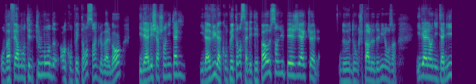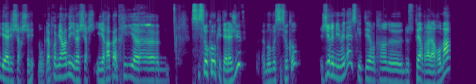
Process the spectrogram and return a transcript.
on va faire monter tout le monde en compétences, hein, globalement. Il est allé chercher en Italie. Il a vu la compétence, elle n'était pas au sein du PSG actuel. Donc je parle de 2011. hein. Il est allé en Italie, il est allé chercher. Donc la première année, il va chercher, il rapatrie euh, Sissoko qui était à la Juve, euh, Momo Sissoko, Jérémy Ménez qui était en train de se perdre à la Roma.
